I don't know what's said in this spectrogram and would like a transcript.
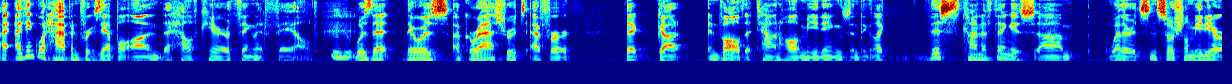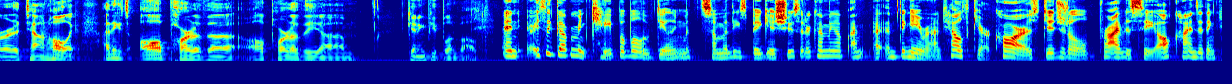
I, I, think what happened, for example, on the healthcare thing that failed mm-hmm. was that there was a grassroots effort that got involved at town hall meetings and things like this kind of thing is um, whether it's in social media or at a town hall. Like I think it's all part of the all part of the um, getting people involved. And is the government capable of dealing with some of these big issues that are coming up? I'm, I'm thinking around healthcare, cars, digital privacy, all kinds of things.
